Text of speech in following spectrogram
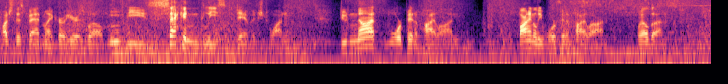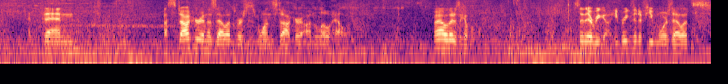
Watch this bad micro here as well. Move the second least damaged one. Do not warp in a pylon. Finally warp in a pylon. Well done. And then a Stalker and a Zealot versus one Stalker on low health. Well, there's a couple more. So there we go. He brings in a few more Zealots.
